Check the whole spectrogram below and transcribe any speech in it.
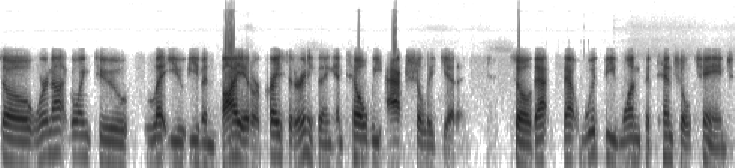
so we're not going to let you even buy it or price it or anything until we actually get it. So that that would be one potential change.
